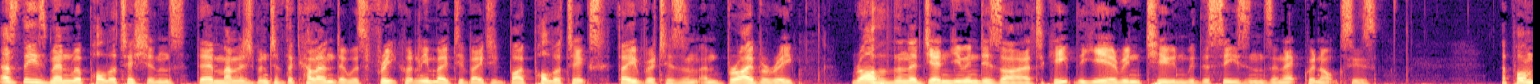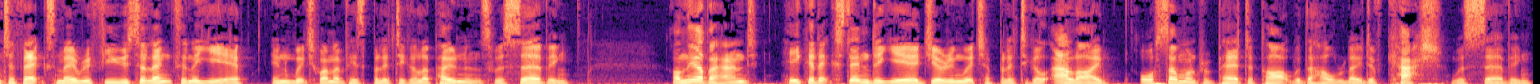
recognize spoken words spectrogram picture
As these men were politicians, their management of the calendar was frequently motivated by politics, favouritism, and bribery, rather than a genuine desire to keep the year in tune with the seasons and equinoxes. A pontifex may refuse to lengthen a year in which one of his political opponents was serving. On the other hand, he could extend a year during which a political ally, or someone prepared to part with a whole load of cash, was serving.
